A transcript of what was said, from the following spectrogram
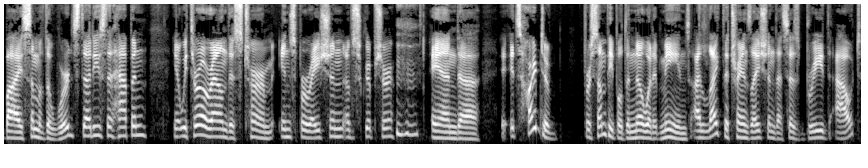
by some of the word studies that happen. You know, we throw around this term "inspiration of Scripture," mm-hmm. and uh, it's hard to for some people to know what it means. I like the translation that says "breathed out"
